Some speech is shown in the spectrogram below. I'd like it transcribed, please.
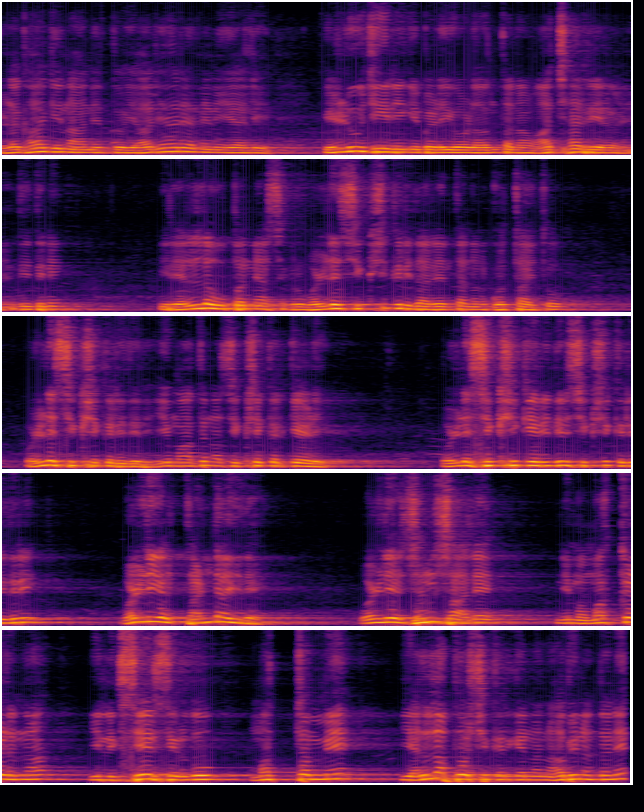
ಬೆಳಗಾಗಿ ನಾನೆದ್ದು ಯಾರ್ಯಾರ ನೆನೆಯಲಿ ಎಳ್ಳು ಜೀರಿಗೆ ಬೆಳೆಯೋಳ ಅಂತ ನಾವು ಆಚಾರ್ಯರ ಎಂದಿದ್ದೀನಿ. ಇದೆಲ್ಲ ಉಪನ್ಯಾಸಕರು ಒಳ್ಳೆ ಶಿಕ್ಷಕರಿದ್ದಾರೆ ಅಂತ ನನಗೆ ಗೊತ್ತಾಯಿತು. ಒಳ್ಳೆ ಶಿಕ್ಷಕರಿದ್ದೀರಿ. ಈ ಮಾತನ್ನು ಶಿಕ್ಷಕರು ಕೇಳಿ. ಒಳ್ಳೆ ಶಿಕ್ಷಕರಿದ್ದೀರಿ ಶಿಕ್ಷಕರಿದ್ದೀರಿ. ಒಳ್ಳೆಯ ತಂಡ ಇದೆ. ಒಳ್ಳೆಯ ಜನಶಾಲೆ. ನಿಮ್ಮ ಮಕ್ಕಳನ್ನ ಇಲ್ಲಿಗೆ ಸೇರಿಸಿರೋದು ಮತ್ತೊಮ್ಮೆ ಎಲ್ಲ ಪೋಷಕರಿಗೆ ನನ್ನ ಅಭಿನಂದನೆ.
